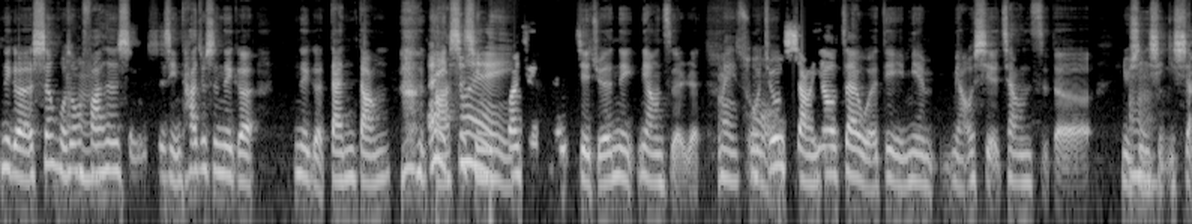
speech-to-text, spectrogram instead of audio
那个生活中发生什么事情，她就是那个那个担当，把事情完全解决的那那样子的人。没错，我就想要在我的电影面描写这样子的。女性形象，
